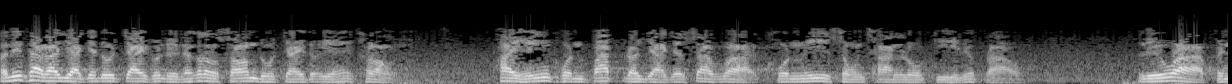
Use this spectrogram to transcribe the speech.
อันนี้ถ้าเราอยากจะดูใจคนอื่นเราก็ต้องซ้อมดูใจตัวเองให้คล่องถ้าเห็นคนปั๊บเราอยากจะทราบว่าคนนี้ทรงฌานโลกีหรือเปล่า หรือว่าเป็น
